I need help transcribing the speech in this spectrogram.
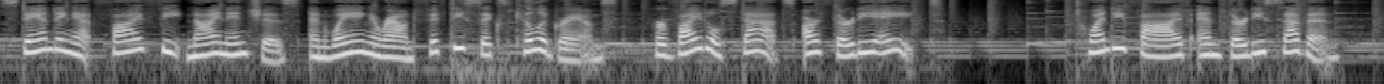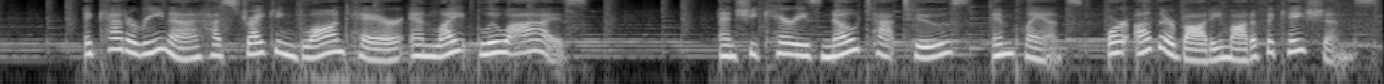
Standing at 5 feet 9 inches and weighing around 56 kilograms, her vital stats are 38, 25 and 37. Ekaterina has striking blonde hair and light blue eyes. And she carries no tattoos, implants, or other body modifications.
